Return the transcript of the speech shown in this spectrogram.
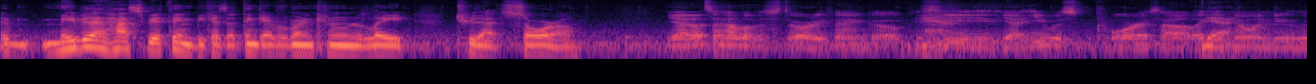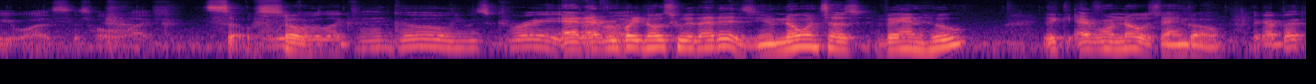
Like, maybe that has to be a thing because I think everyone can relate to that sorrow. Yeah, that's a hell of a story, Van Gogh. Yeah. he, yeah, he was poor as hell. Like Yeah. no one knew who he was his whole life. So And we so, go like Van Gogh, he was great. and but, everybody like, knows who that is. You know, no one says Van who. Like everyone knows Van Gogh. Like I bet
